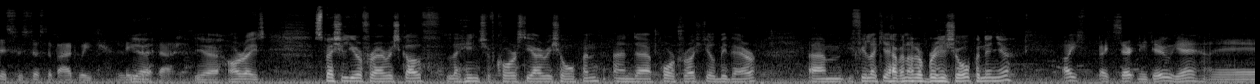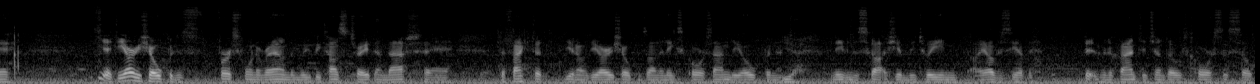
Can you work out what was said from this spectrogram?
this was just a bad week. Leave it at that. Yeah, all right. Special year for Irish golf. Lahinch, of course, the Irish Open, and uh, Portrush, you'll be there. Um, you feel like you have another British Open in you? I, I certainly do. Yeah. Uh, yeah, the Irish Open is first one around, and we'll be concentrating on that. Uh, the fact that you know the Irish Open's on the links course and the Open, and, Yeah. and even the Scottish in between, I obviously have a bit of an advantage on those courses, so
